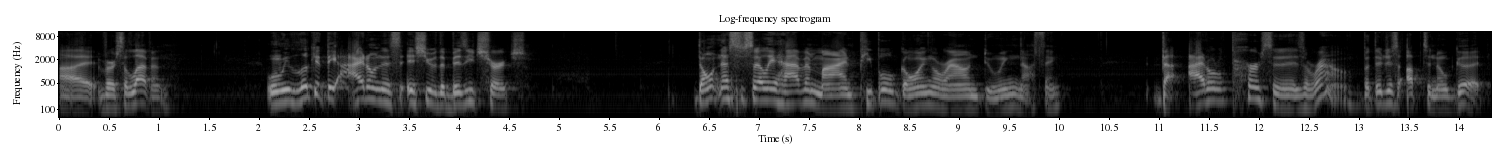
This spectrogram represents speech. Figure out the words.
Uh, verse 11. When we look at the idleness issue of the busy church, don't necessarily have in mind people going around doing nothing the idle person is around, but they're just up to no good.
